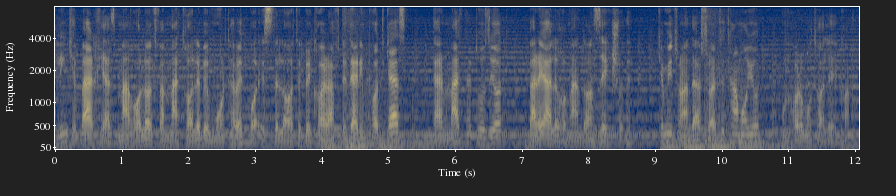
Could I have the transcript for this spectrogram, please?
لینک برخی از مقالات و مطالب مرتبط با اصطلاحات بکار رفته در این پادکست در متن توضیحات برای علاقمندان ذکر شده که می‌تونن در صورت تمایل اونها رو مطالعه کنن.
